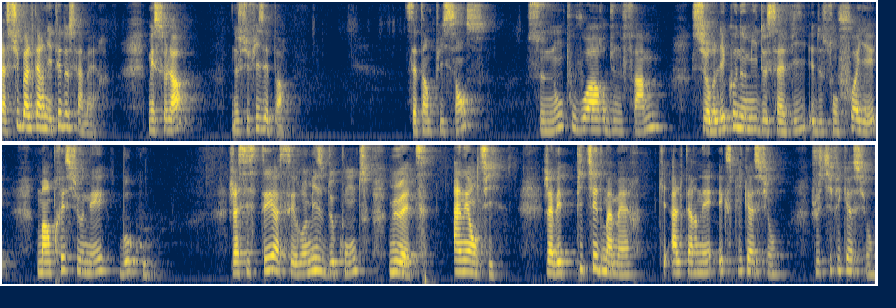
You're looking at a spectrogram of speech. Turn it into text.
la subalternité de sa mère. Mais cela ne suffisait pas. Cette impuissance, ce non-pouvoir d'une femme sur l'économie de sa vie et de son foyer m'impressionnait beaucoup. J'assistais à ces remises de comptes muettes, anéanties. J'avais pitié de ma mère qui alternait explication, justification,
